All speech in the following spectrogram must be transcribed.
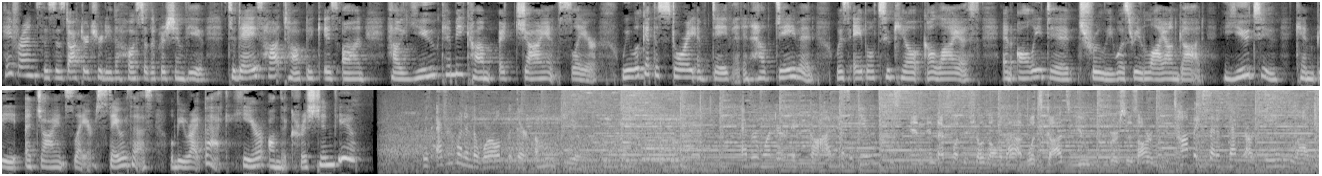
Hey friends, this is Dr. Trudy, the host of The Christian View. Today's hot topic is on how you can become a giant slayer. We look at the story of David and how David was able to kill Goliath and all he did truly was rely on God. You too can be a giant slayer. Stay with us. We'll be right back here on The Christian View. With everyone in the world with their own view. Ever wonder if God has a view? And, and that's what the show's all about. What's God's view versus our view? Topics that affect our daily life.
